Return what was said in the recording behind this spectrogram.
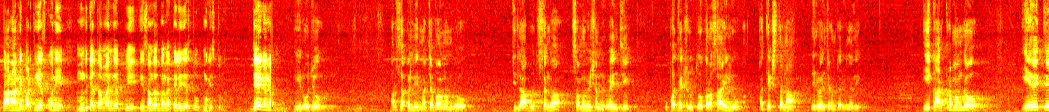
స్థానాన్ని భర్తీ చేసుకొని ముందుకెళ్తామని చెప్పి ఈ సందర్భంగా తెలియజేస్తూ ముగిస్తుంది జయ గంగా. ఈరోజు అరసపల్లి మత్స్య భవనంలో జిల్లా అభివృద్ధి సంఘ సమావేశం నిర్వహించి ఉపాధ్యక్షుడు తోకల సాయిలు అధ్యక్షతన నిర్వహించడం జరిగినది. ఈ కార్యక్రమంలో ఏదైతే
